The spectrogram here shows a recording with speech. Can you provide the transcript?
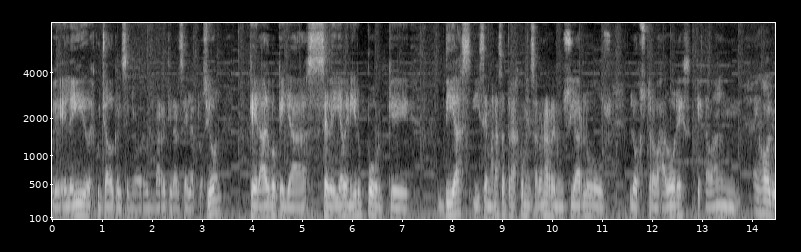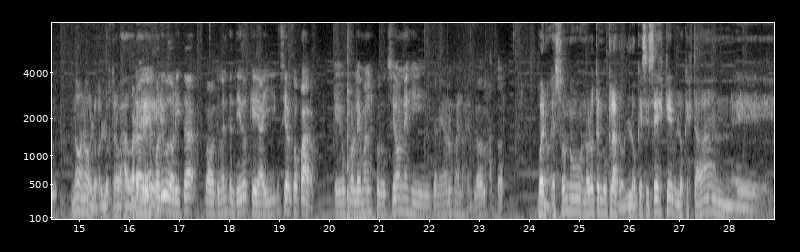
he leído, he escuchado que el señor va a retirarse de la actuación, que era algo que ya se veía venir porque días y semanas atrás comenzaron a renunciar los, los trabajadores que estaban... En Hollywood. No, no, lo- los, trabajadores... Bueno, de- en Hollywood ahorita, bueno, tengo entendido que hay un cierto paro, que hay un problema en las producciones y también en los, en los empleos de los actores. Bueno, eso no, no lo tengo claro. Lo que sí sé es que los que estaban eh,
